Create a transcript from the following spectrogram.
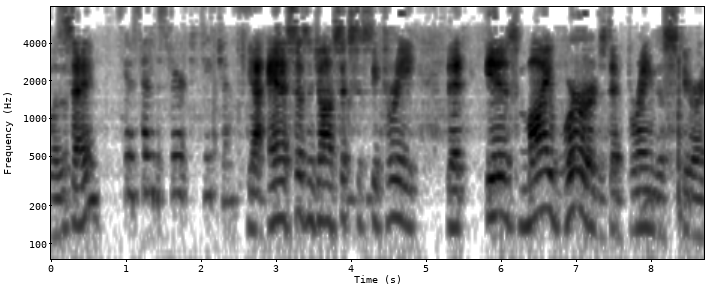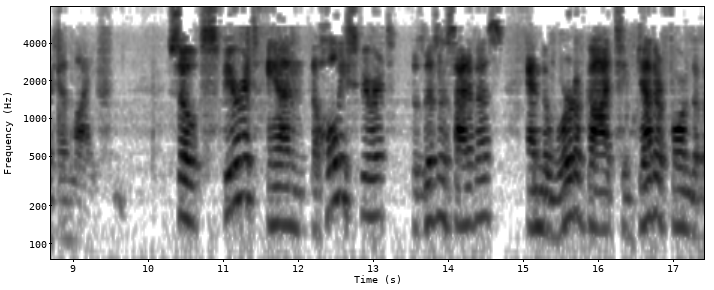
What does it say? He's going to send the Spirit to teach us. Yeah, and it says in John 6:63 that is my words that bring the spirit and life. So spirit and the Holy Spirit that lives inside of us and the Word of God together form the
